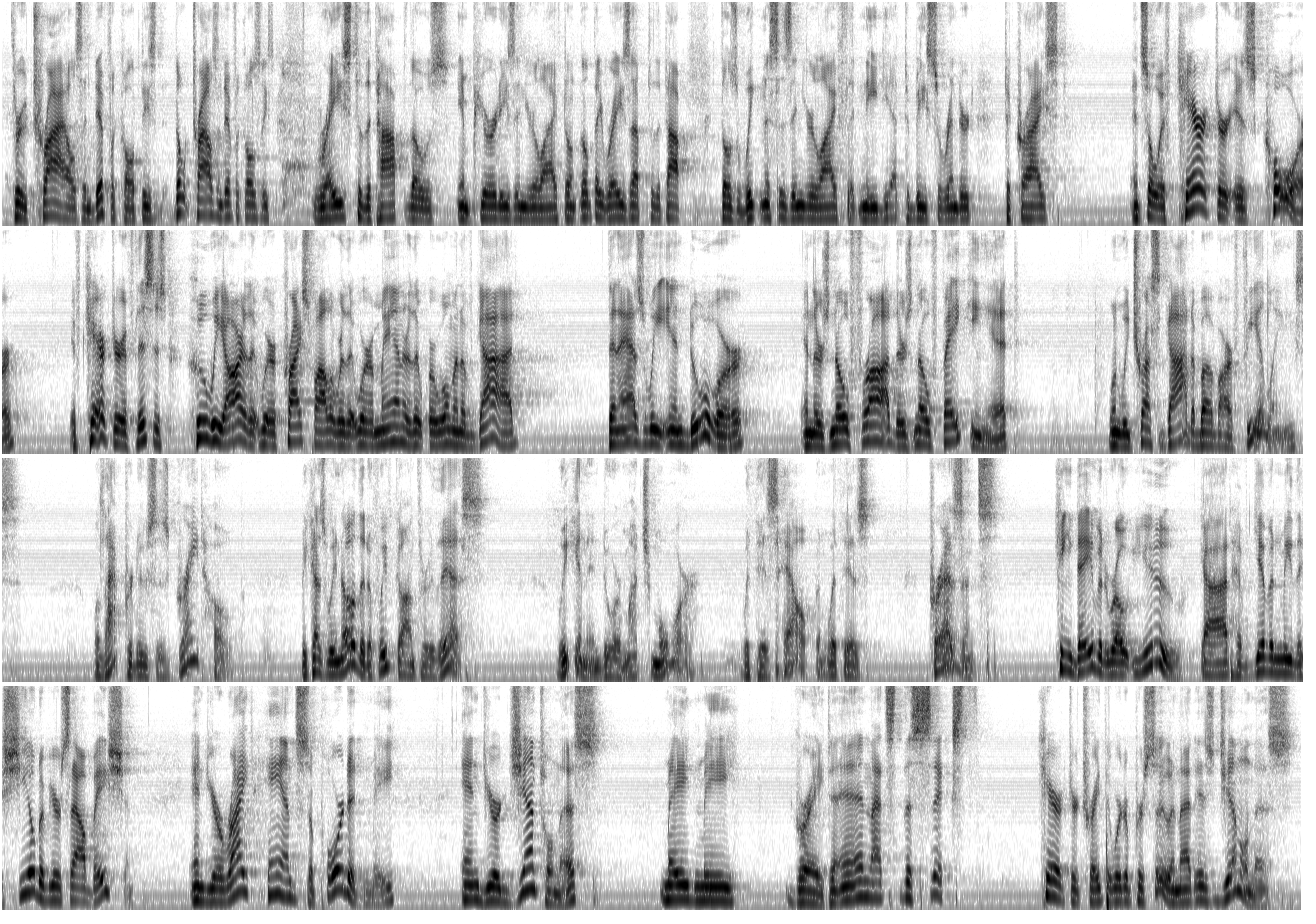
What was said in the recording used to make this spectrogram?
through trials and difficulties, don't trials and difficulties raise to the top those impurities in your life? Don't, don't they raise up to the top those weaknesses in your life that need yet to be surrendered to Christ? And so, if character is core, if character, if this is who we are, that we're a Christ follower, that we're a man or that we're a woman of God, then as we endure, and there's no fraud, there's no faking it, when we trust God above our feelings, well, that produces great hope because we know that if we've gone through this, we can endure much more with His help and with His presence. King David wrote, You, God, have given me the shield of your salvation, and your right hand supported me, and your gentleness made me great. And that's the sixth character trait that we're to pursue, and that is gentleness.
